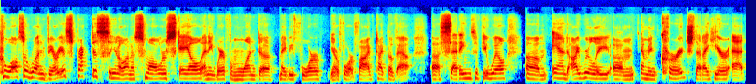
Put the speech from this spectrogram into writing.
who also run various practice, you know, on a smaller scale, anywhere from one to maybe four, you know, four or five type of uh, uh, settings, if you will. Um, and I really um, am encouraged that I hear at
